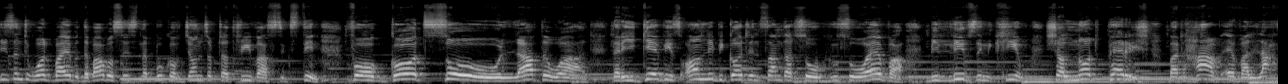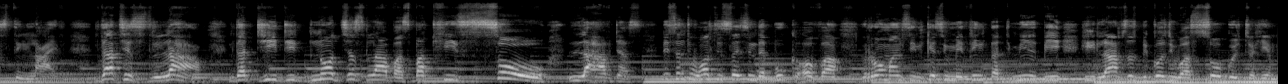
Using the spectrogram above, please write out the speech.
Listen to what Bible the Bible says in the book of John chapter 3 verse 16. For God so loved the world that he gave his only begotten son that so whosoever believes in him shall not perish but have everlasting life. That is love. That He did not just love us, but He so loved us. Listen to what He says in the book of uh, Romans, in case you may think that maybe He loves us because we were so good to Him.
